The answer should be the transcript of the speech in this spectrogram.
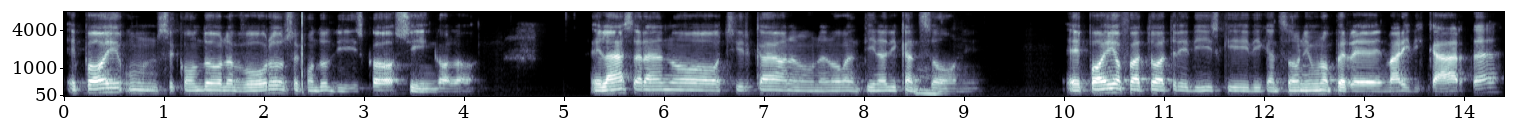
e poi un secondo lavoro, un secondo disco singolo. E là saranno circa una, novantina di canzoni. E poi ho fatto altri dischi di canzoni, uno per il Mari di Carta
